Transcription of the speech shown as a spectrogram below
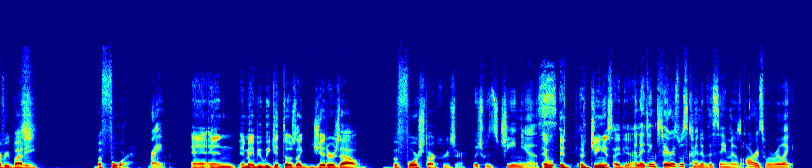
everybody before. right. And, and and maybe we get those like jitters out before Star Cruiser. Which was genius. It, it, a genius idea. And I think theirs was kind of the same as ours, where we're like,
